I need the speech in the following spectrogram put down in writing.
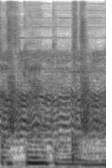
Just can't deny.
